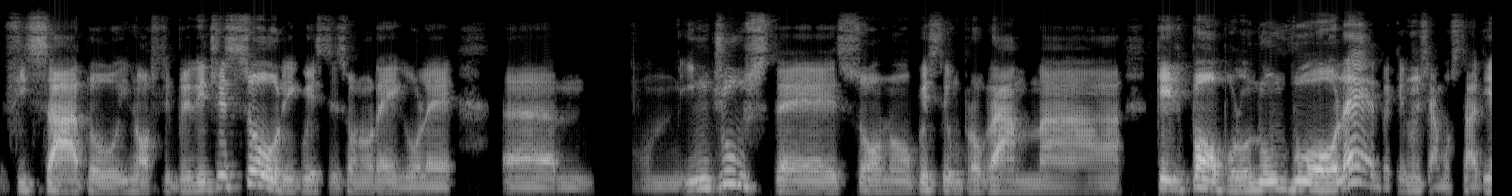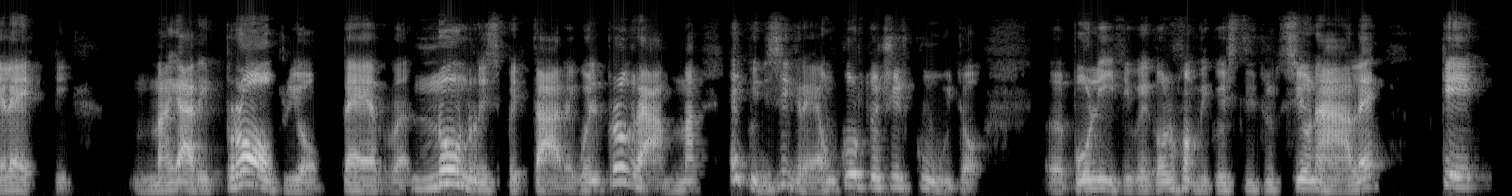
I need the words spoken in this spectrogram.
fissato i nostri predecessori, queste sono regole ehm, ingiuste, sono, questo è un programma che il popolo non vuole, perché noi siamo stati eletti magari proprio per non rispettare quel programma e quindi si crea un cortocircuito eh, politico, economico, istituzionale che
